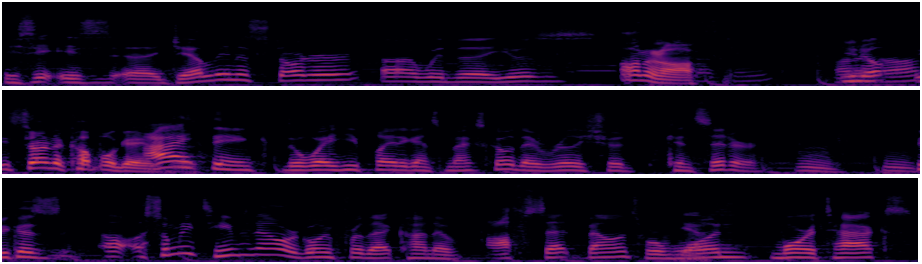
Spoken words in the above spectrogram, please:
is he, is uh, Yedlin a starter uh, with the U.S. On and off. On You know, off? He started a couple games. I think the way he played against Mexico, they really should consider. Because uh, so many teams now are going for that kind of offset balance where Yes. one more attacks,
